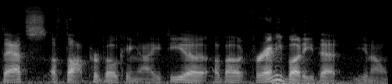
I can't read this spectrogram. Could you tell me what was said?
that's a thought-provoking idea about for anybody that you know,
